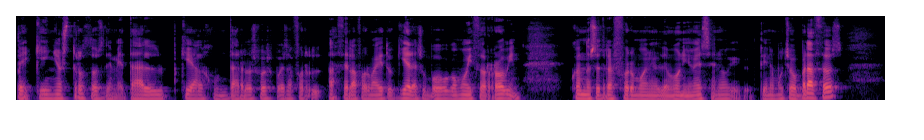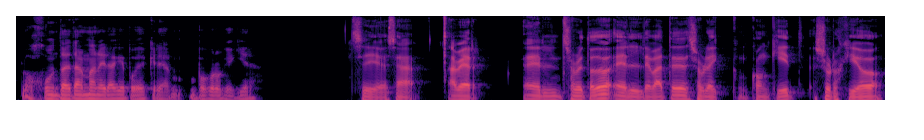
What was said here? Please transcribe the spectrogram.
pequeños trozos de metal que al juntarlos pues puedes hacer la forma que tú quieras, un poco como hizo Robin cuando se transformó en el demonio ese, ¿no? Que tiene muchos brazos, lo junta de tal manera que puede crear un poco lo que quiera. Sí, o sea, a ver, el, sobre todo el debate sobre con Kid surgió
